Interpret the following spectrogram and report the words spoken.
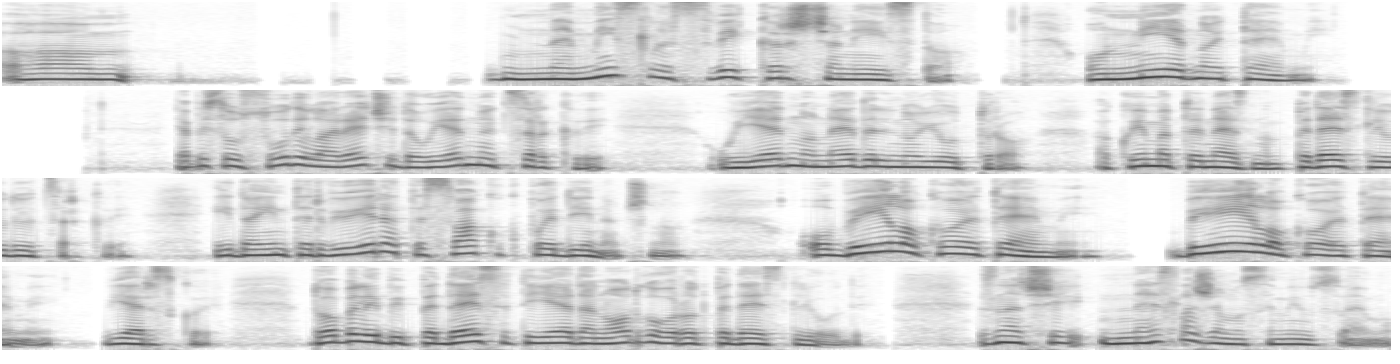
um, ne misle svi kršćani isto o nijednoj temi. Ja bi se usudila reći da u jednoj crkvi, u jedno nedeljno jutro, ako imate, ne znam, 50 ljudi u crkvi i da intervjuirate svakog pojedinačno o bilo kojoj temi, bilo kojoj temi vjerskoj, dobili bi 51 odgovor od 50 ljudi. Znači, ne slažemo se mi u svemu.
